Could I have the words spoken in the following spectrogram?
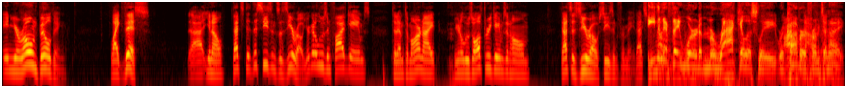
in your own building like this, uh, you know, that's this season's a zero. You're going to lose in five games to them tomorrow night. You're going to lose all three games at home. That's a zero season for me. That's Even if they were to miraculously recover from tonight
